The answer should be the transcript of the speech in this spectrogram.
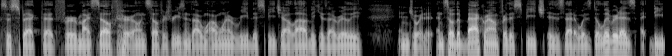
suspect that for myself, for own selfish reasons, I, I want to read this speech out loud because I really enjoyed it. And so the background for this speech is that it was delivered as uh, the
